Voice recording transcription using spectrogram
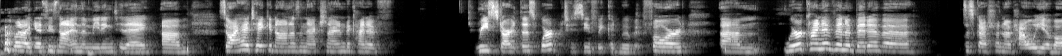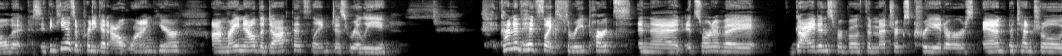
but I guess he's not in the meeting today. Um, so I had taken on as an action item to kind of restart this work to see if we could move it forward. Um, we're kind of in a bit of a discussion of how we evolve it because I think he has a pretty good outline here. Um, right now, the doc that's linked is really it kind of hits like three parts in that it's sort of a guidance for both the metrics creators and potential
